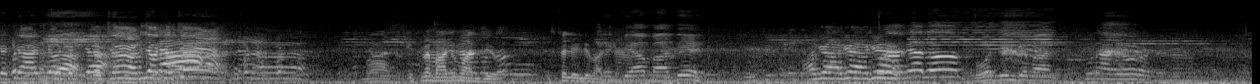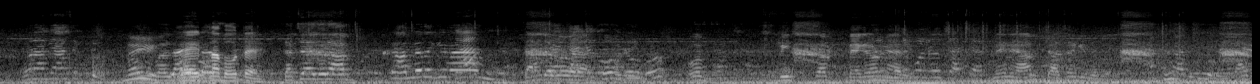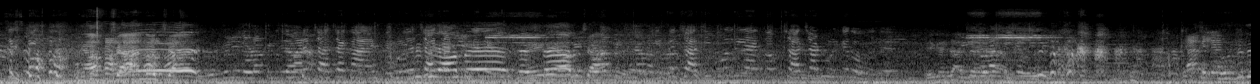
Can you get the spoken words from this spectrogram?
चचा हट जाओ चचा हट जा चचा। इसमें बाद में मान लियो। इस पे ले लियो बाद में क्या बात है। आगे आगे आगे। बहुत दिन के बाद। थोड़ा आगे और और आगे आ सकते नहीं। नहीं इतना बहुत है। चाचा इधर आप। सामने देखिए मैम चाचा को वो बीच सब बैकग्राउंड में आ रहे बोल रहे हो चाचा। नहीं नहीं आप चाचा की जगह। आप जान हो जान तुम्हारे चाचा कहाँ है फिर? मुझे दीदी चाचा बोल दिया है तो अब चाचा ढूंढ के दो मुझे। ठीक है चाचा है।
